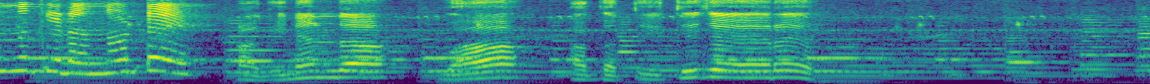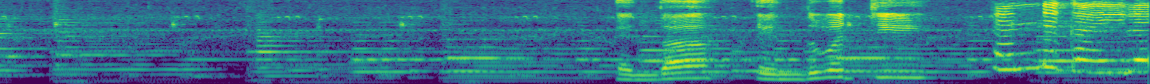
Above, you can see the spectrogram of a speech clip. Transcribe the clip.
ഒന്ന് കിടന്നോട്ടെ. അതിനെന്താ? വാ അകത്തേക്ക് കയറ് എന്താ? എന്തു പറ്റി? എന്റെ കയ്യിലെ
